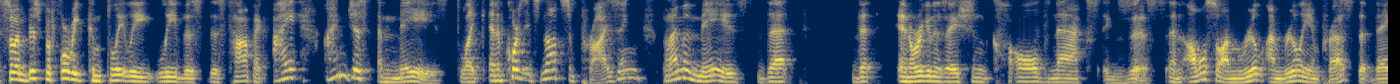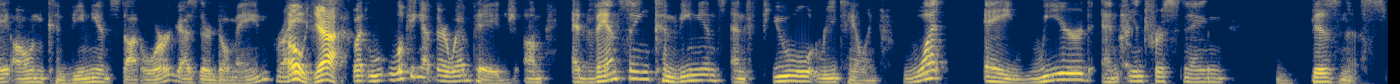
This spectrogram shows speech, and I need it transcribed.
so I'm just before we completely leave this this topic, I I'm just amazed. Like, and of course, it's not surprising, but I'm amazed that that an organization called NACS exists. And also, I'm real I'm really impressed that they own convenience.org as their domain, right? Oh yeah. But looking at their webpage, um, advancing convenience and fuel retailing. What a weird and interesting business.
